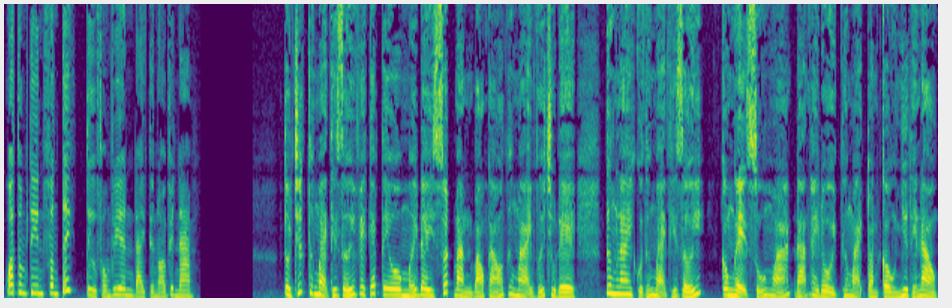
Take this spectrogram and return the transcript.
qua thông tin phân tích từ phóng viên Đài Tiếng Nói Việt Nam. Tổ chức Thương mại Thế giới WTO mới đây xuất bản báo cáo thương mại với chủ đề Tương lai của thương mại thế giới, công nghệ số hóa đã thay đổi thương mại toàn cầu như thế nào?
